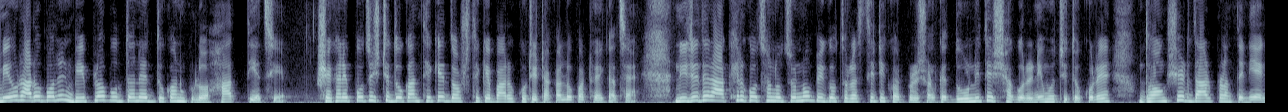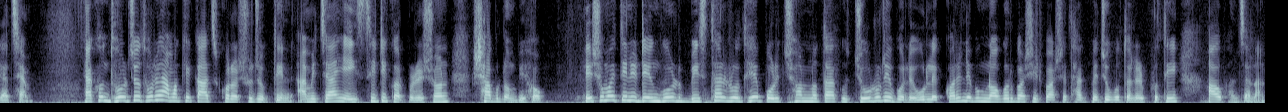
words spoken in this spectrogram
মেয়র আরও বলেন, বিপ্লব উদ্যানের দোকানগুলো হাত দিয়েছে। সেখানে পঁচিশটি দোকান থেকে দশ থেকে বারো কোটি টাকা লোপাট হয়ে গেছে। নিজেদের আখের গোছানোর জন্য বিগতরা সিটি কর্পোরেশনকে দুর্নীতির সাগরে নিমজ্জিত করে ধ্বংসের দ্বার প্রান্তে নিয়ে গেছে। এখন ধৈর্য ধরে আমাকে কাজ করার সুযোগ দিন। আমি চাই এই সিটি কর্পোরেশন স্বাবলম্বী হোক। এ সময় তিনি ডেঙ্গুর বিস্তার রোধে পরিচ্ছন্নতা জরুরি বলে উল্লেখ করেন এবং নগরবাসীর পাশে থাকবে যুবদলের প্রতি আহ্বান জানান।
